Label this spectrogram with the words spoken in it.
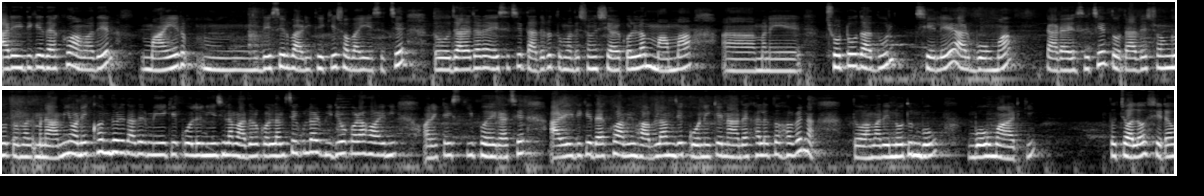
আর এইদিকে দেখো আমাদের মায়ের দেশের বাড়ি থেকে সবাই এসেছে। তো যারা যারা এসেছে তাদেরও তোমাদের সঙ্গে শেয়ার করলাম। মামা মানে ছোট দাদুর ছেলে আর বৌমা। তারা এসেছে। তো তাদের সঙ্গেও তোমার মানে আমি অনেকক্ষণ ধরে তাদের মেয়েকে কোলে নিয়েছিলাম, আদর করলাম। সেগুলো আর ভিডিও করা হয়নি, অনেকটাই স্কিপ হয়ে গেছে। আর এইদিকে দেখো, আমি ভাবলাম যে কনেকে না দেখালে তো হবে না। তো আমাদের নতুন বউ বৌমা আর কি। তো চলো সেটাও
